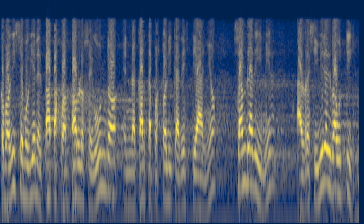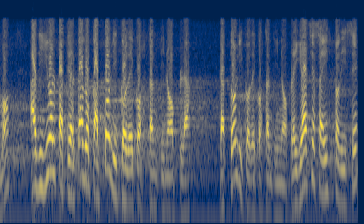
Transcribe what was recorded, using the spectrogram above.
Como dice muy bien el Papa Juan Pablo II en una carta apostólica de este año, San Vladimir, al recibir el bautismo, adhirió al patriarcado católico de Constantinopla, católico de Constantinopla, y gracias a esto, dice,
